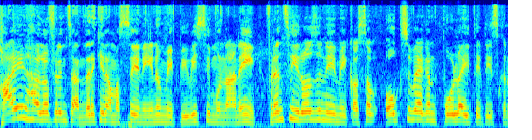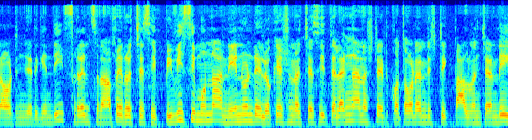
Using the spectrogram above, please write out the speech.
హాయ్ హలో ఫ్రెండ్స్ అందరికీ నమస్తే. నేను మీ పివిసి మున్నాని ఫ్రెండ్స్ ఈ రోజు నేను మీకోసం ఓక్స్ వ్యాగన్ పోలో అయితే తీసుకురావడం జరిగింది. ఫ్రెండ్స్ నా పేరు వచ్చేసి పివిసి మున్నా నేనుండే లొకేషన్ వచ్చేసి తెలంగాణ స్టేట్ కొత్తగూడెం డిస్టిక్ పాల్వంచండి.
